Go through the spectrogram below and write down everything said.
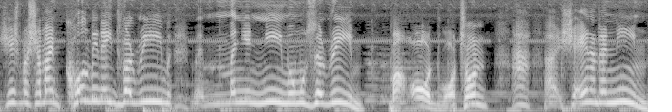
שיש בשמיים כל מיני דברים מעניינים ומוזרים. מה עוד, ווטסון? אה, אה, שאין עננים,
